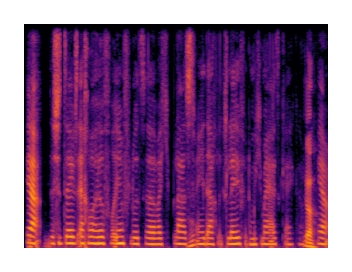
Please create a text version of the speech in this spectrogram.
Ja, Dus- dus het heeft echt wel heel veel invloed wat je plaatst Hm. van je dagelijks leven. Daar moet je mij uitkijken. Ja. ja.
